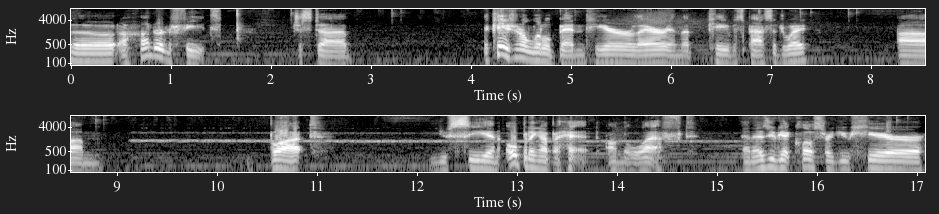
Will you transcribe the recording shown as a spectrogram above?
uh, a hundred feet. Just uh, occasional little bend here or there in the cave's passageway. Um, but you see an opening up ahead on the left, and as you get closer, you hear.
